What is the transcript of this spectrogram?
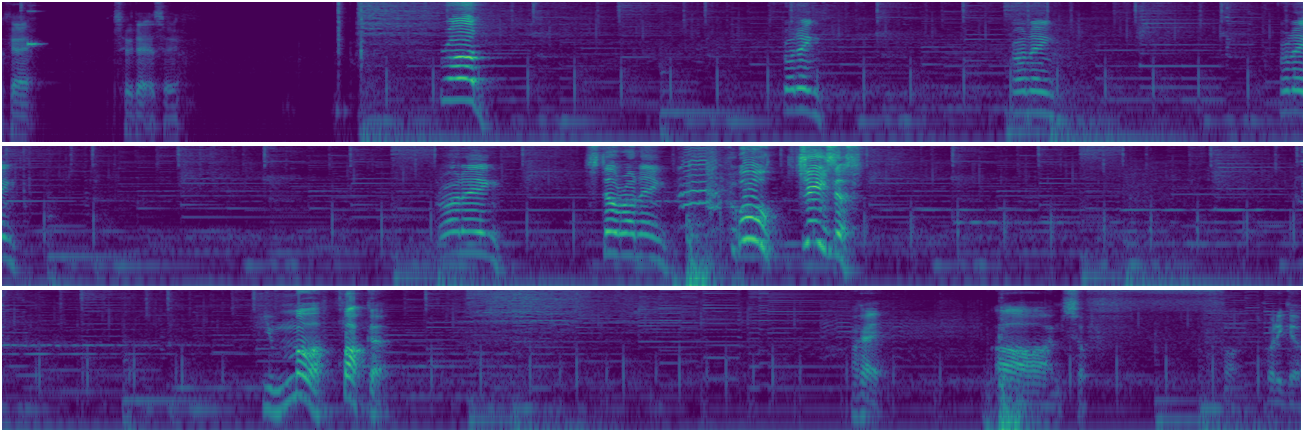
Okay. Two data two. Run! Running! Running! Running! Running! Still running! Ah! Oh, Jesus! You motherfucker! Okay. Oh, I'm so fuck. Where'd he go?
